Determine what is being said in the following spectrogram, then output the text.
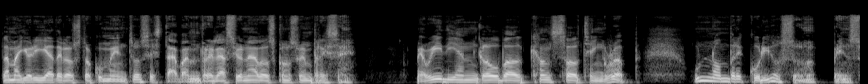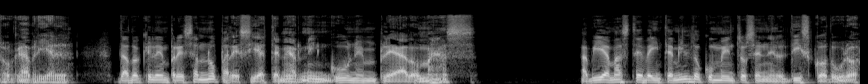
La mayoría de los documentos estaban relacionados con su empresa. Meridian Global Consulting Group. Un nombre curioso, pensó Gabriel, dado que la empresa no parecía tener ningún empleado más. Había más de veinte mil documentos en el disco duro,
